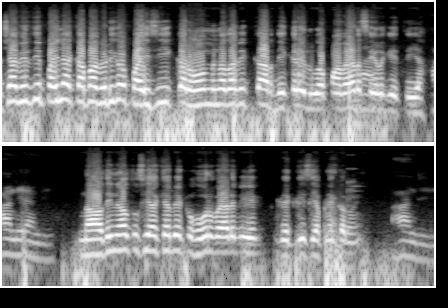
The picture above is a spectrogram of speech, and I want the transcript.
ਅੱਛਾ ਵੀਰ ਜੀ ਪਹਿਲਾਂ ਇੱਕ ਆਪਾਂ ਵੀਡੀਓ ਪਾਈ ਸੀ ਘਰੋਂ ਮੈਨੂੰ ਦਾ ਵੀ ਘਰ ਦੀ ਘਰੇਲੂ ਆਪਾਂ ਵੈੜ ਸੇਲ ਕੀਤੀ ਆ। ਹਾਂਜੀ ਹਾਂਜੀ। ਨਾਲ ਦੀ ਨਾਲ ਤੁਸੀਂ ਆਖਿਆ ਵੀ ਇੱਕ ਹੋਰ ਵੈੜ ਵੀ ਵੇਖੀ ਸੀ ਆਪਣੇ ਘਰੋਂ ਹੀ। ਹਾਂਜੀ।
